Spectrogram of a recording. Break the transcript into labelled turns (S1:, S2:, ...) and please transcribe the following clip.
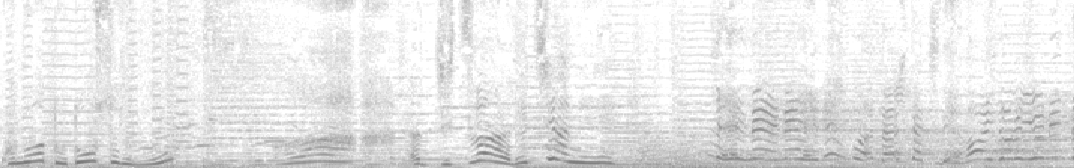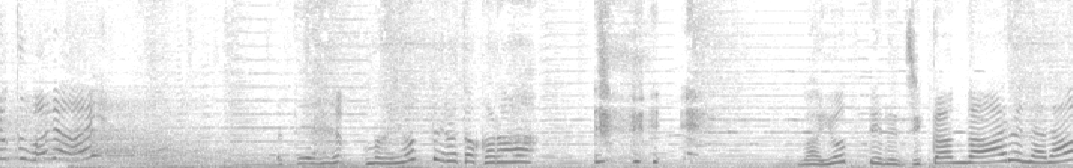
S1: この後どうするの？ああ実はルチアに。
S2: ねえねえねえ私たちでアイドルユニット組まない？
S1: で迷ってるところ。
S2: 迷ってる時間があるなら？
